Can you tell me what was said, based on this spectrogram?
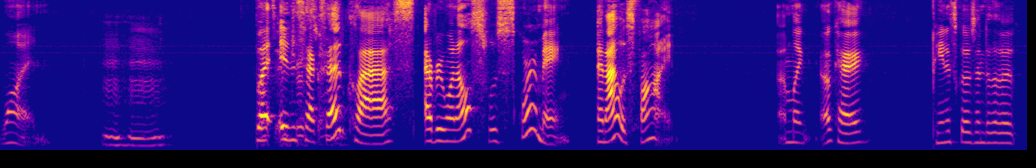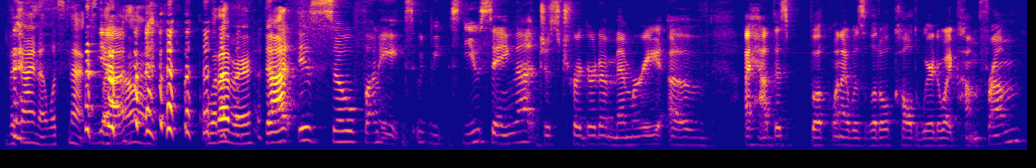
one. Mm-hmm. But in sex ed class, everyone else was squirming and I was fine. I'm like, okay, penis goes into the vagina. What's next? Like, Yeah. oh, whatever. That is so funny. You saying that just triggered a memory of I had this book when I was little called Where Do I Come From?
